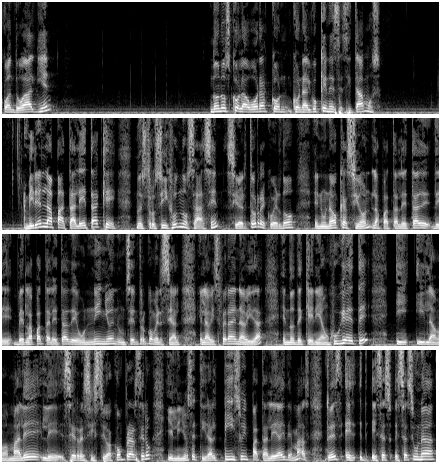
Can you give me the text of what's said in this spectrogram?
cuando alguien no nos colabora con, con algo que necesitamos. Miren la pataleta que nuestros hijos nos hacen, ¿cierto? Recuerdo en una ocasión la pataleta de, ver la pataleta de un niño en un centro comercial en la víspera de Navidad, en donde quería un juguete y, y la mamá le, le, se resistió a comprárselo y el niño se tira al piso y patalea y demás. Entonces, esa es, esa es una,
